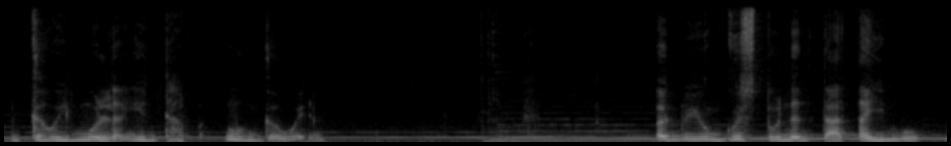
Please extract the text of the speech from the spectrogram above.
Gawin mo lang yung dapat mong gawin. Ano yung gusto ng tatay mo?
